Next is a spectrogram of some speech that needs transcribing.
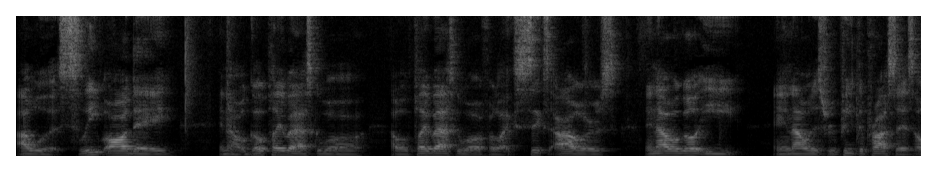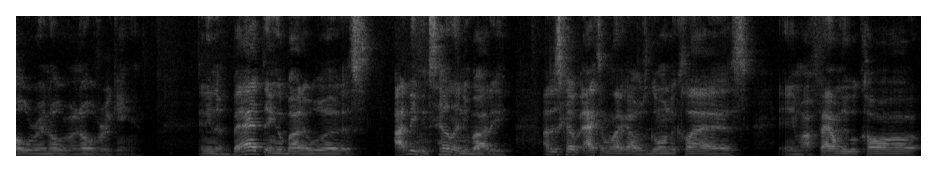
I would sleep all day and I would go play basketball. I would play basketball for like six hours and I would go eat and I would just repeat the process over and over and over again. And then the bad thing about it was I didn't even tell anybody. I just kept acting like I was going to class and my family would call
